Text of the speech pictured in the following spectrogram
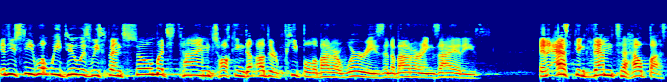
And you see, what we do is we spend so much time talking to other people about our worries and about our anxieties and asking them to help us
